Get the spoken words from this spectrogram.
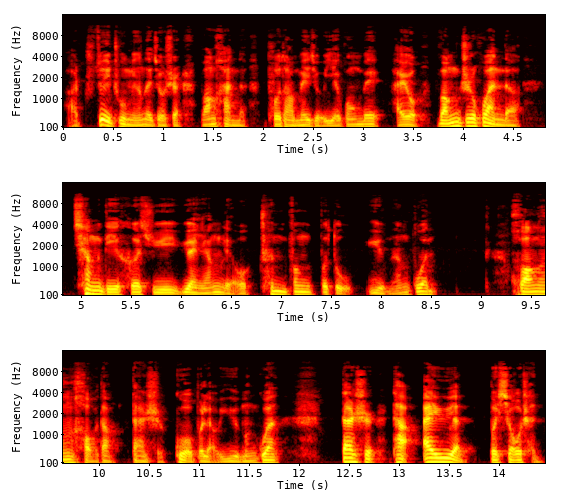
啊。最著名的就是王翰的《葡萄美酒夜光杯》，还有王之涣的。羌笛何须怨杨柳，春风不度玉门关。皇恩浩荡，但是过不了玉门关。但是他哀怨不消沉，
